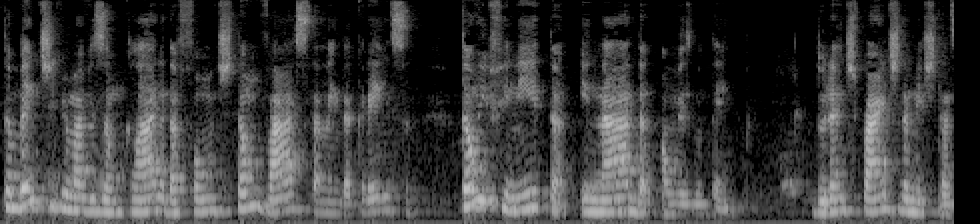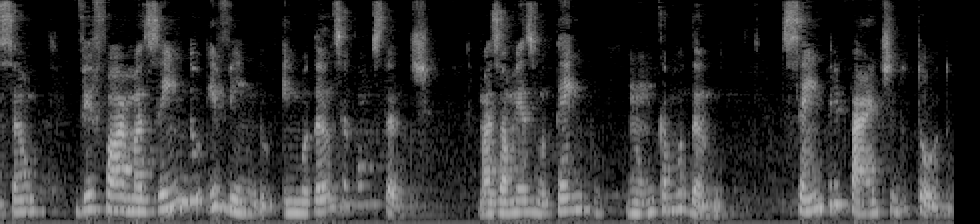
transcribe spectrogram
Também tive uma visão clara da fonte tão vasta além da crença, tão infinita e nada ao mesmo tempo. Durante parte da meditação, vi formas indo e vindo em mudança constante, mas ao mesmo tempo nunca mudando sempre parte do todo.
